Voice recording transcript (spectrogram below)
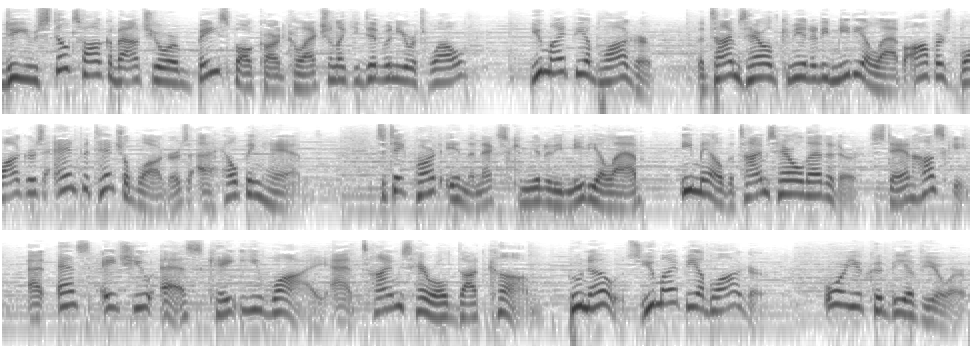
Do you still talk about your baseball card collection like you did when you were 12? You might be a blogger. The Times Herald Community Media Lab offers bloggers and potential bloggers a helping hand. To take part in the next Community Media Lab, email the Times Herald editor, Stan Huskey, at S-H-U-S-K-E-Y at timesherald.com. Who knows, you might be a blogger. Or you could be a viewer.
